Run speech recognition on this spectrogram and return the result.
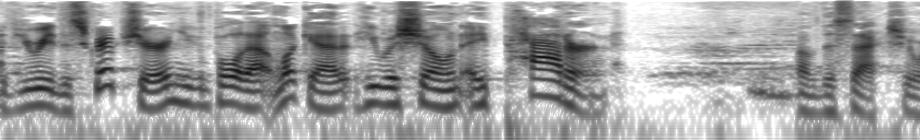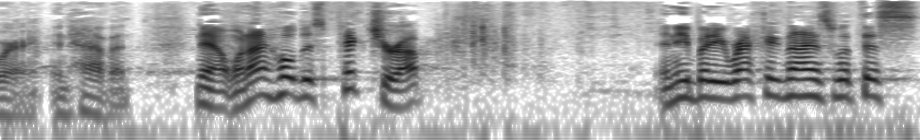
If you read the scripture, and you can pull it out and look at it, he was shown a pattern of the sanctuary in heaven. Now, when I hold this picture up, anybody recognize what this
